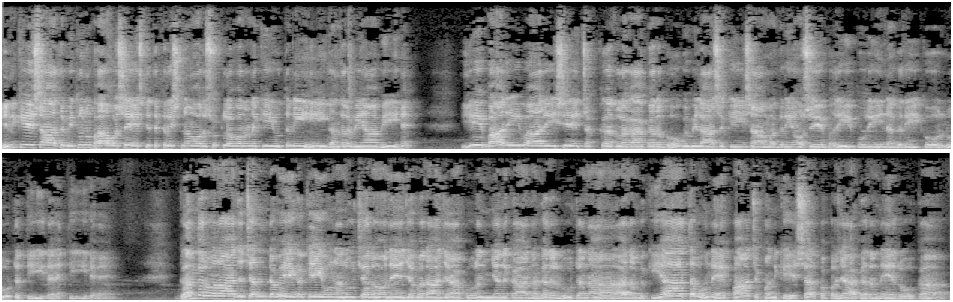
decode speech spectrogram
इनके साथ मिथुन भाव से स्थित कृष्ण और शुक्ल वर्ण की उतनी ही गंधर्विया भी हैं। ये बारी बारी से चक्कर लगाकर भोग विलास की सामग्रियों से भरी पूरी नगरी को लूटती रहती है। गंधर्वराज चंडवेग के उन अनुचरों ने जब राजा पुरंजन का नगर लूटना आरंभ किया, तब उन्हें पाँच फन के सर्प प्रजागर ने रोका।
